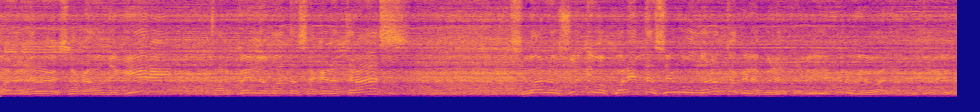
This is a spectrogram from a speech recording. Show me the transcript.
Bueno, el árabe saca donde quiere. Tarpén lo manda a sacar atrás. Se van los últimos 40 segundos. No toque la pelota, Luis. Déjalo que lo haga el árbitro. va.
